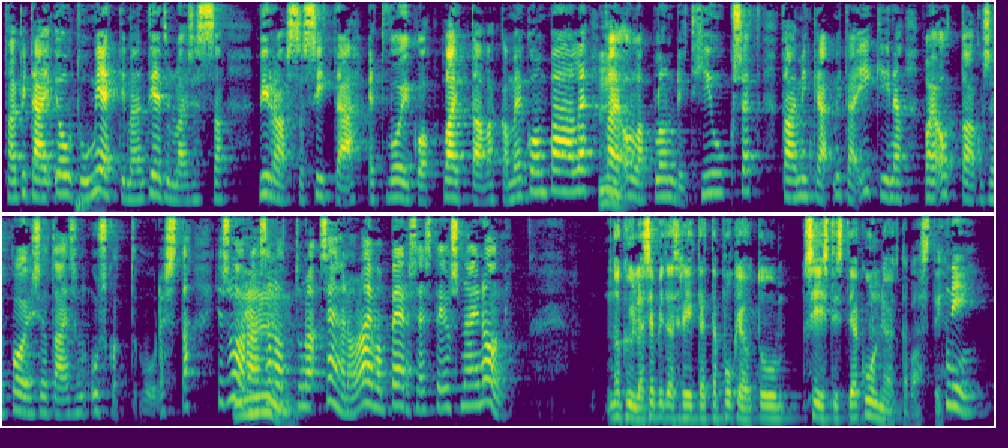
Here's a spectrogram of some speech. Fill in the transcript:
tai pitää joutuu miettimään tietynlaisessa virassa sitä, että voiko laittaa vaikka mekon päälle, mm. tai olla blondit hiukset, tai mikä, mitä ikinä, vai ottaako se pois jotain sun uskottavuudesta. Ja suoraan mm. sanottuna, sehän on aivan perseestä, jos näin on. No kyllä se pitäisi riittää, että pukeutuu siististi ja kunnioittavasti. Niin.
